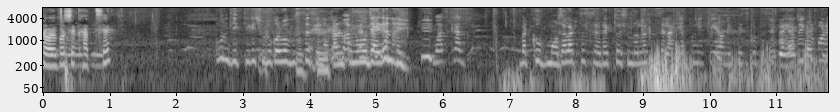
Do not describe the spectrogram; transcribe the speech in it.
সবাই বসে খাচ্ছে। কোন দিক থেকে শুরু করব বুঝতেছি না কারণ কোনো জায়গা নাই। বাট খুব মজা লাগতেছে দেখতে সুন্দর লাগতেছে। লাকি আপুনিকে অনেক মিস করতেছি। ভাইয়া তো একটু পরে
